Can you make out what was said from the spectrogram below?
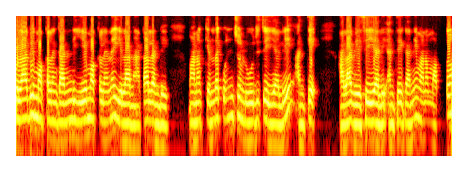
గులాబీ మొక్కలను కానీ ఏ మొక్కలైనా ఇలా నాటాలండి. మనం కింద కొంచెం లూజు చేయాలి అంతే. అలా వేసేయాలి అంతేగాని మనం మొత్తం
